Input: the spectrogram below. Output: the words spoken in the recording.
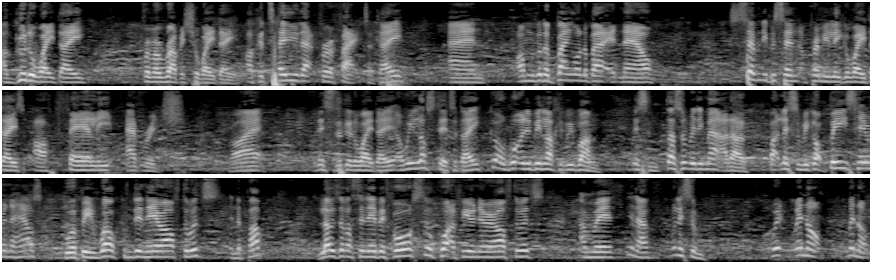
a good away day from a rubbish away day. I can tell you that for a fact, okay? And I'm going to bang on about it now. 70% of Premier League away days are fairly average, right? This is a good away day, and we lost here today. God, what would it be like if we won? Listen, doesn't really matter though. But listen, we've got bees here in the house who have been welcomed in here afterwards in the pub. Loads of us in here before, still quite a few in here afterwards, and we're, you know, well, listen, we're, we're not, we're not,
